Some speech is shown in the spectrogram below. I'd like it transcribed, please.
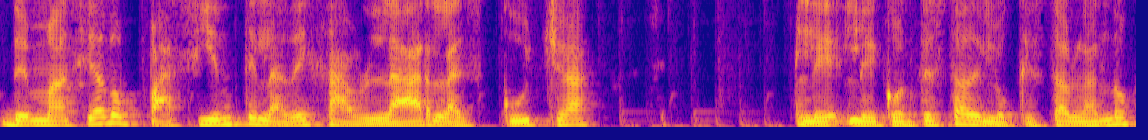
demasiado paciente, la deja hablar, la escucha, le, le contesta de lo que está hablando,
